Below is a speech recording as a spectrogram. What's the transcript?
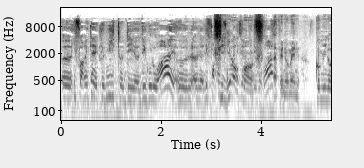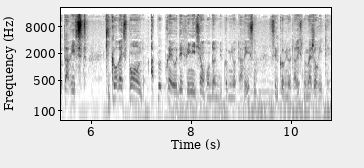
euh, il faut arrêter avec le mythe des, euh, Gaulois. Euh, les Français S'il y a en France un phénomène communautariste qui correspond à peu près aux définitions qu'on donne du communautarisme, c'est le communautarisme majoritaire,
